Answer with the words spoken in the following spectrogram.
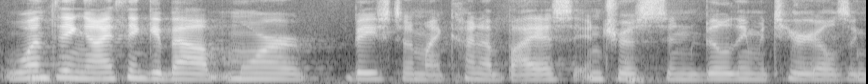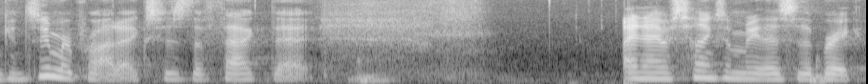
one thing I think about more based on my kind of biased interest in building materials and consumer products is the fact that, and I was telling somebody this at the break,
